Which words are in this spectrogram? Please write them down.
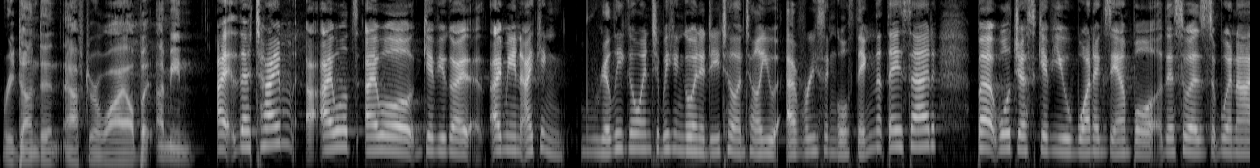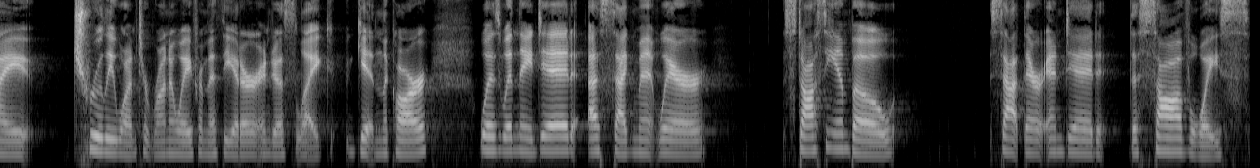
redundant after a while. But I mean, I the time I will I will give you guys I mean I can really go into we can go into detail and tell you every single thing that they said, but we'll just give you one example. This was when I truly wanted to run away from the theater and just like get in the car was when they did a segment where Stassi and Beau sat there and did the Saw voice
